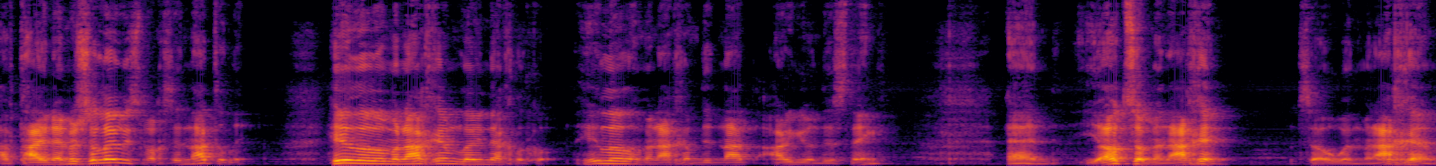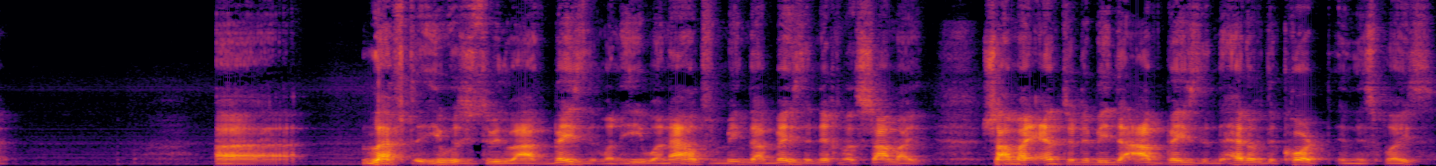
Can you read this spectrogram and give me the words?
Avtayin Emer Shaloi Lismech said not to lean. Hillel Menachem Loi Nechleko. Hillel Menachem did not argue in this thing, and Yotzo Menachem. So when Menachem uh, left, he was used to be the Av Bezdin. When he went out from being the Av Bezdin, Nichnas Shammai Shammai entered to be the Av in the head of the court in this place.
